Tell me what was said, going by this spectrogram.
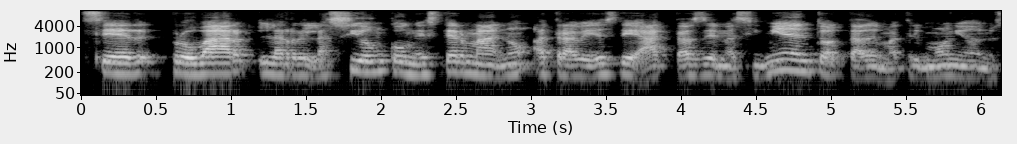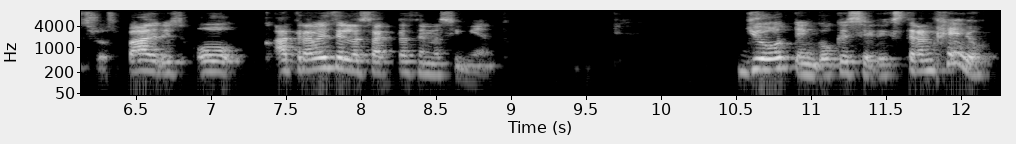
ser, probar la relación con este hermano a través de actas de nacimiento, acta de matrimonio de nuestros padres o a través de las actas de nacimiento. Yo tengo que ser extranjero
